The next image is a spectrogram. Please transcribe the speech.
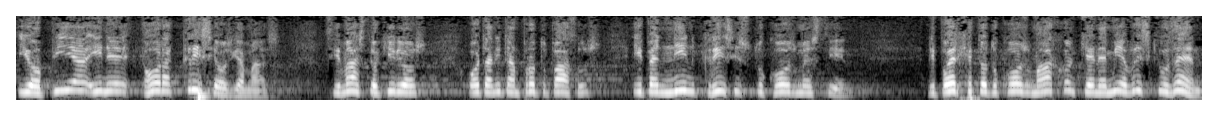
η οποία είναι ώρα κρίσεως για μας. Θυμάστε ο Κύριος όταν ήταν πρώτου πάθους είπε νυν κρίσης του κόσμου εστίν λοιπόν έρχεται του κόσμου άρχον και ενεμία βρίσκει ουδέν.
